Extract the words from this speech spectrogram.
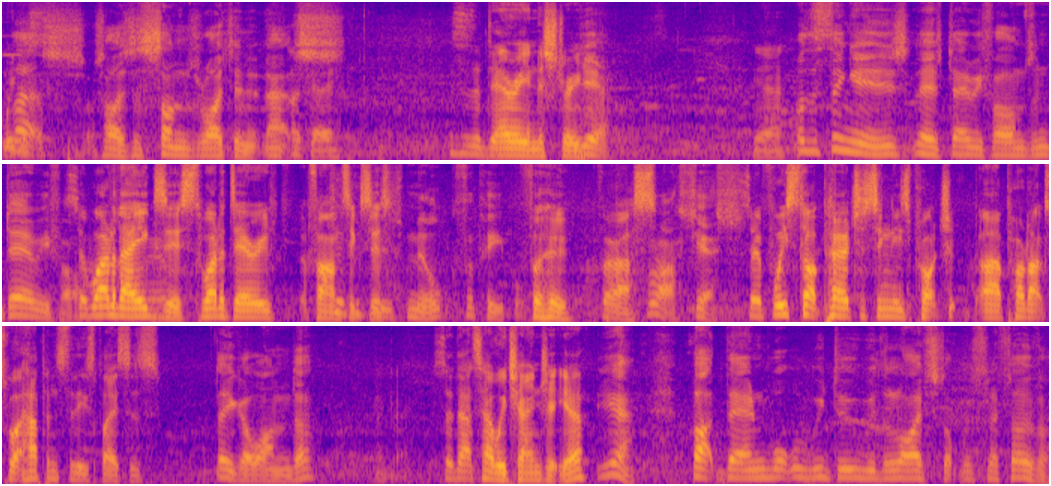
We just- That's, sorry, the sun's right in it. That's Okay. this is a dairy industry. Yeah. Yeah. Well, the thing is, there's dairy farms and dairy farms. So why do they exist? Why do dairy farms To exist? milk for people. For who? For us. For us, yes. So if we stop purchasing these pro- uh, products, what happens to these places? They go under. Okay. So that's how we change it, yeah? Yeah. But then what will we do with the livestock that's left over?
